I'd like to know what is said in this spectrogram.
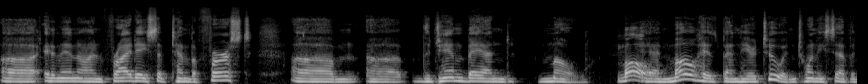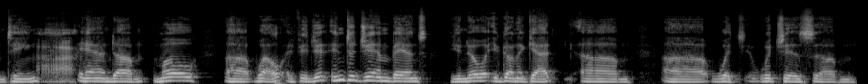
Uh, and then on Friday, September 1st, um, uh, the jam band Mo. Mo. And Mo has been here too in 2017. And um, Mo, uh, well, if you're into jam bands, you know what you're going to get, um, uh, which which is um,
